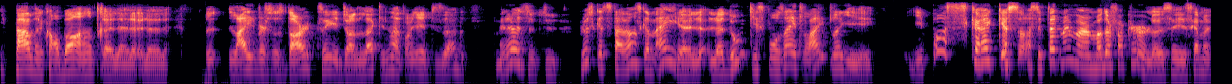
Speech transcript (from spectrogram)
il parle d'un combat entre le, Light versus Dark, tu sais, John Locke est dans le premier épisode. Mais là, plus que tu t'avances, comme, hey, le, le Doom qui est supposé être Light, là, il est, il est pas si correct que ça. C'est peut-être même un motherfucker, là. C'est comme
